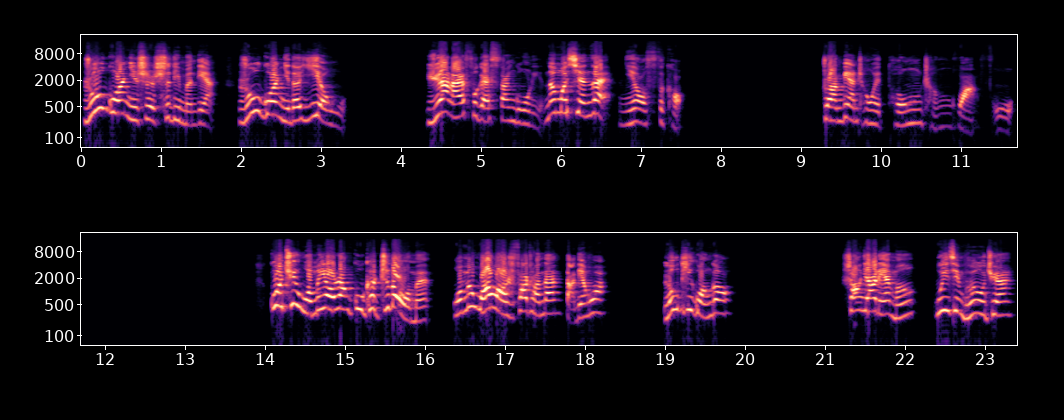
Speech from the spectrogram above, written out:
如果你是实体门店，如果你的业务原来覆盖三公里，那么现在你要思考转变成为同城化服务。过去我们要让顾客知道我们，我们往往是发传单、打电话、楼梯广告。商家联盟、微信朋友圈、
